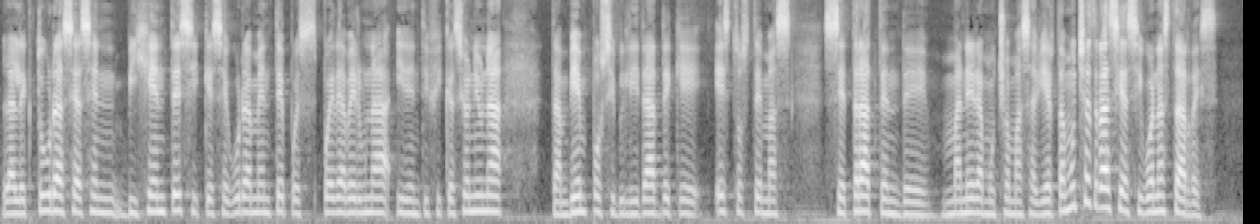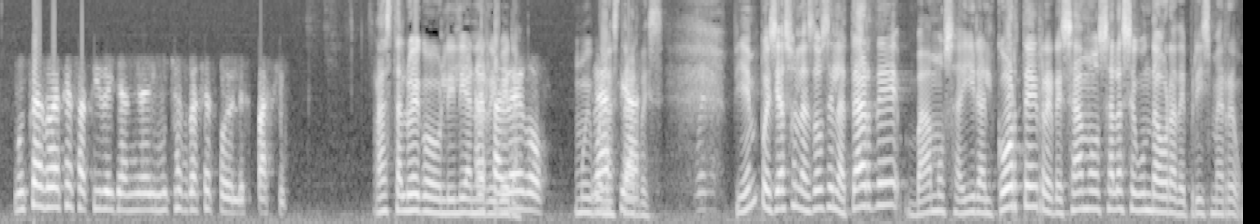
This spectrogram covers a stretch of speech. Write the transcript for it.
la lectura se hacen vigentes y que seguramente pues puede haber una identificación y una también posibilidad de que estos temas se traten de manera mucho más abierta. Muchas gracias y buenas tardes. Muchas gracias a ti, Deyanira, y muchas gracias por el espacio. Hasta luego, Liliana Hasta Rivera. luego. Muy buenas Gracias. tardes. Bien, pues ya son las 2 de la tarde, vamos a ir al corte y regresamos a la segunda hora de Prisma RU.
